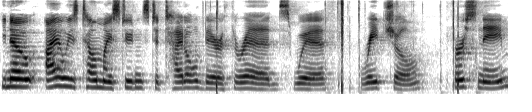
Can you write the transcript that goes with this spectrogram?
You know, I always tell my students to title their threads with Rachel, first name,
